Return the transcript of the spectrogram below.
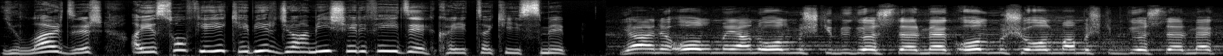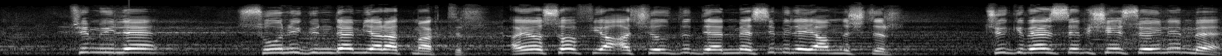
Yıllardır Ayasofya'yı Kebir Camii Şerife'ydi kayıttaki ismi. Yani olmayanı olmuş gibi göstermek, olmuşu olmamış gibi göstermek tümüyle suni gündem yaratmaktır. Ayasofya açıldı denmesi bile yanlıştır. Çünkü ben size bir şey söyleyeyim mi?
